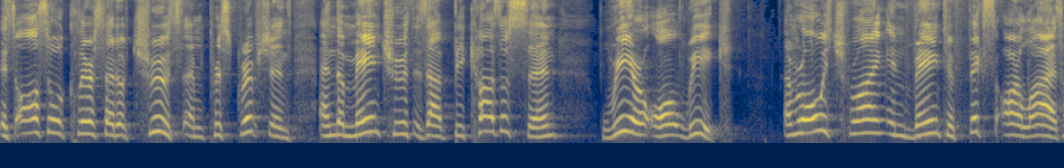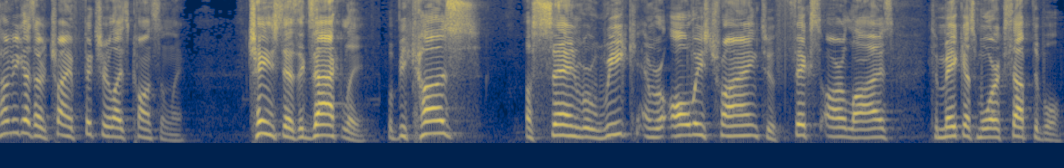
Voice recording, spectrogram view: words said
it's also a clear set of truths and prescriptions. And the main truth is that because of sin, we are all weak. And we're always trying in vain to fix our lives. How many of you guys are trying to fix your lives constantly? Change this, exactly. But because of sin, we're weak and we're always trying to fix our lives to make us more acceptable.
